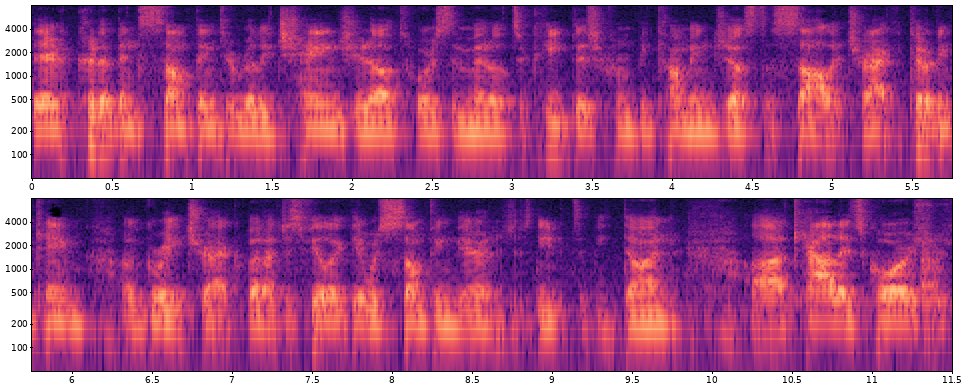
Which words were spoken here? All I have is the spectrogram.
there could have been something to really change it up towards the middle to keep this from becoming just a solid track. It could have became a great track, but I just feel like there was something there that just needed to be done. Uh, Khalid's chorus was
